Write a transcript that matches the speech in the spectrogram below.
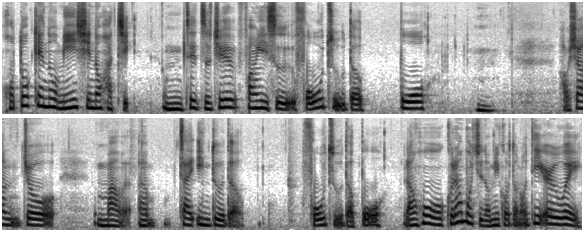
仏の弥石の鉢，嗯，这直接翻译是佛祖的钵，嗯，好像就嘛呃，在印度的佛祖的钵。然后倉持の巫女殿第二位。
